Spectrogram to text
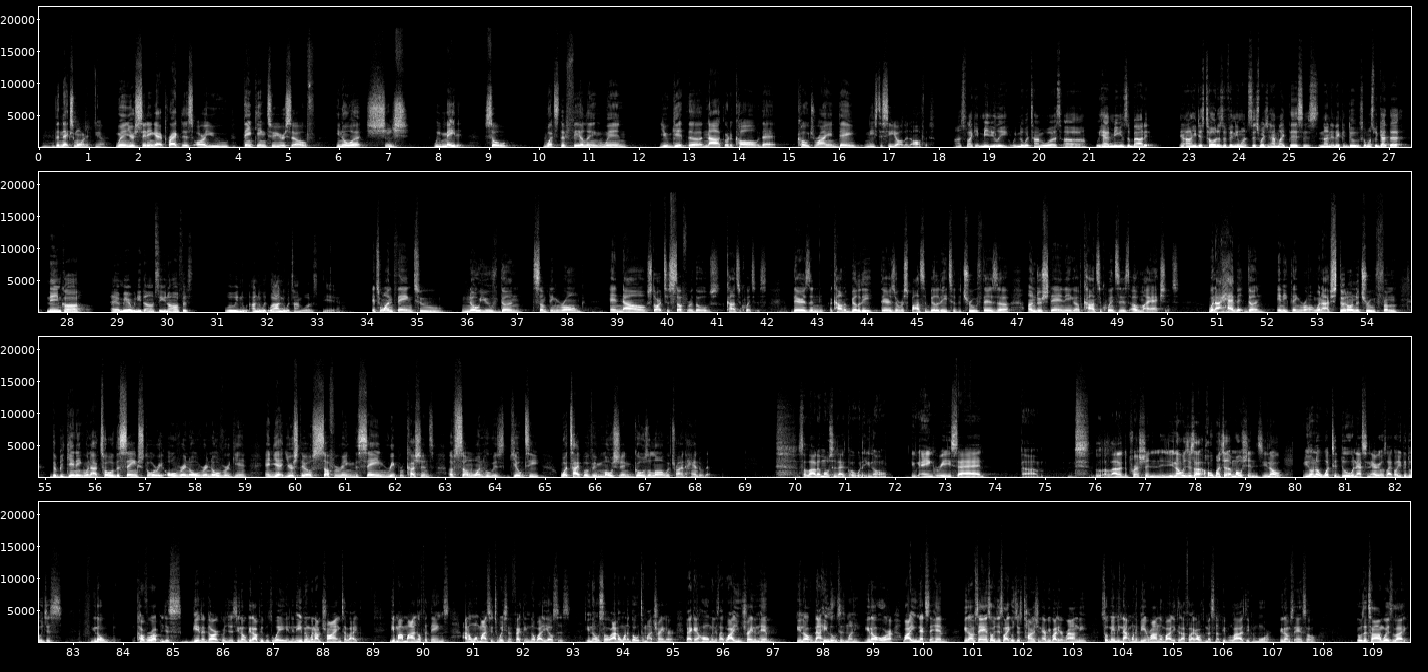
mm-hmm. the next morning. Yeah. When you're sitting at practice, are you thinking to yourself, you know what? Sheesh, we made it. So, what's the feeling when you get the knock or the call that Coach Ryan Day needs to see y'all in the office? Uh, It's like immediately we knew what time it was. Uh, we had meetings about it, and uh, he just told us if anyone situation happen like this, is nothing that they can do. So once we got that name call, hey Amir, we need to um, see you in the office. We, we knew. I knew. What, well, I knew what time it was. Yeah. It's one thing to know you've done something wrong and now start to suffer those consequences. There's an accountability, there's a responsibility to the truth, there's a understanding of consequences of my actions. When I haven't done anything wrong, when I've stood on the truth from the beginning, when I've told the same story over and over and over again, and yet you're still suffering the same repercussions of someone who is guilty, what type of emotion goes along with trying to handle that? It's a lot of emotions that go with it. You know, you angry, sad, um, a lot of depression. You know, it's just a whole bunch of emotions. You know, you don't know what to do in that scenario. It's like all you could do is just, you know, cover up and just get in the dark or just you know get out people's way. And then even when I'm trying to like get my mind off of things, I don't want my situation affecting nobody else's. You know, so I don't want to go to my trainer back at home and it's like, why are you training him? You know, now he loses money, you know, or why are you next to him? You know what I'm saying? So it's just like it was just tarnishing everybody around me. So it made me not want to be around nobody because I feel like I was messing up people's lives even more. You know what I'm saying? So it was a time where it's like,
